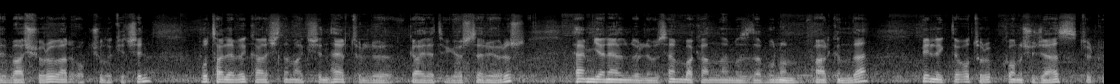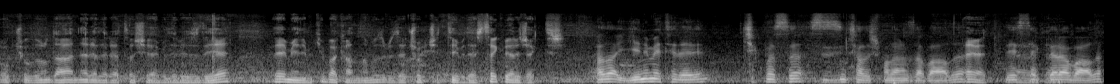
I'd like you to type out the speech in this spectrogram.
e, başvuru var okçuluk için. Bu talebi karşılamak için her türlü gayreti gösteriyoruz. Hem genel müdürlüğümüz hem bakanlığımız da bunun farkında. Birlikte oturup konuşacağız. Türk okçuluğunu daha nerelere taşıyabiliriz diye. Ve eminim ki bakanlığımız bize çok ciddi bir destek verecektir. Valla yeni metelerin çıkması sizin çalışmalarınıza bağlı. Evet, Desteklere bağlı.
